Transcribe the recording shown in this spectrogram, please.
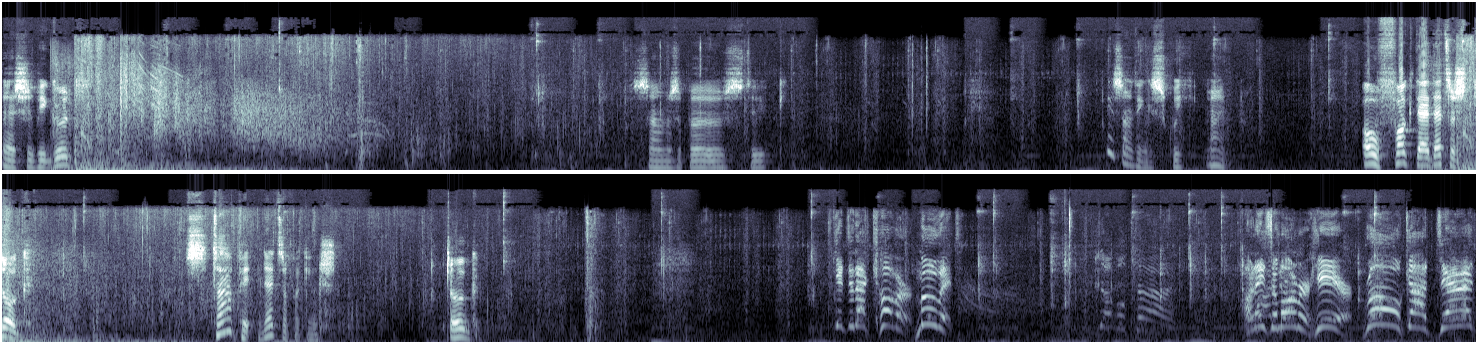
That should be good. So I'm supposed to... There's something. Right. Oh fuck that, that's a stug. Stop it, that's a fucking stug. Get to that cover! Move it! Double time! I need some armor here! Roll, god damn it!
